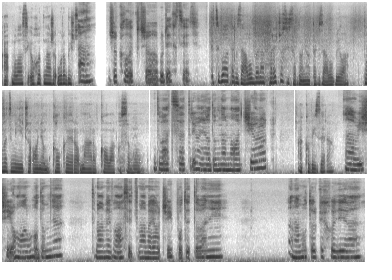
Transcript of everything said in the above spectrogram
a bola si ochotná, že urobíš áno, čokoľvek, čo bude chcieť. Keď si bola tak zalúbená, prečo si sa do neho tak zalúbila? Povedz mi niečo o ňom. Koľko je má rokov, ako sa vol... 23, on je odo mňa mladší rok, Ako vyzerá? a vyšší o hlavu odo mňa, tmavé vlasy, tmavé oči, potetovaný a na motorke chodíva.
